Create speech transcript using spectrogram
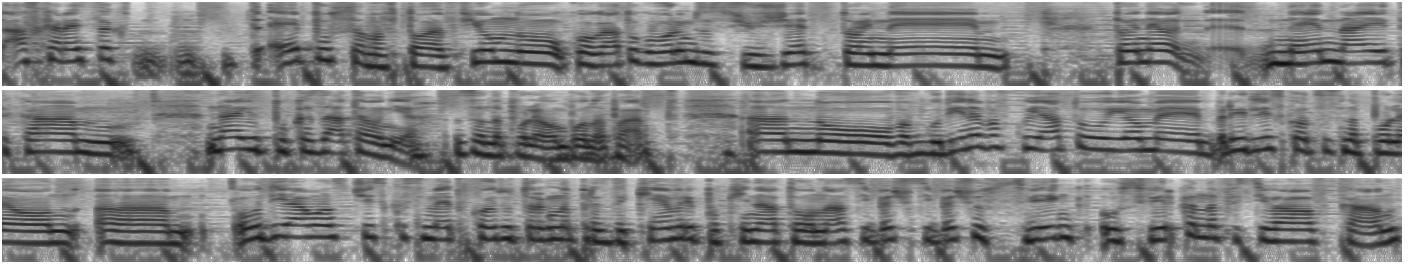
аз харесах епоса в този филм, но когато говорим за сюжет, той не е, той не, не е най-така най-показателния за Наполеон Бонапарт. А, но в година, в която имаме Ридли Скот с Наполеон, а, Уди Алън с Чиска Смет, който тръгна през декември по кината у нас и беше, си беше освир, освирка на фестивала в Кан,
